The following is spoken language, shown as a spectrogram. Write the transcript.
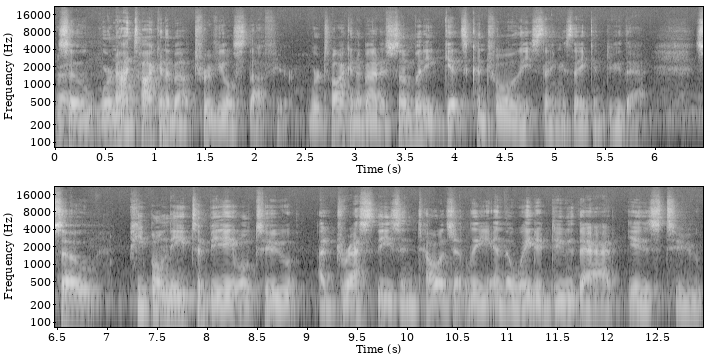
Right. so we're not talking about trivial stuff here we're talking about if somebody gets control of these things they can do that so people need to be able to address these intelligently and the way to do that is to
